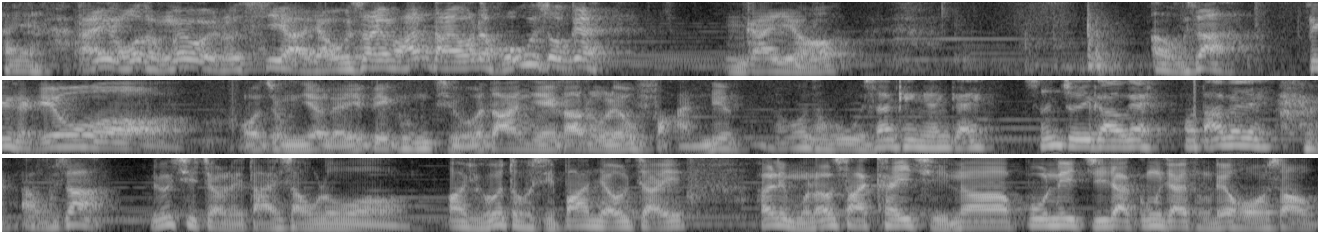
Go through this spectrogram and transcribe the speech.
係啊，唉，我同呢位律師啊，由細玩大，我哋好熟嘅，唔介意嗬？阿胡生，精神幾好喎，我仲以為你俾工潮嗰單嘢搞到你好煩添。我同胡生傾緊偈，想醉覺嘅，我打俾你。阿胡生，你好似就嚟大壽咯喎！啊，如果到時班友仔喺你門口殺溪前啊，搬啲紙紮公仔同你賀壽，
